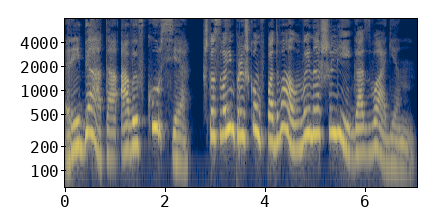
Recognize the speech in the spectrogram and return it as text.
«Ребята, а вы в курсе, что своим прыжком в подвал вы нашли Газваген?»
